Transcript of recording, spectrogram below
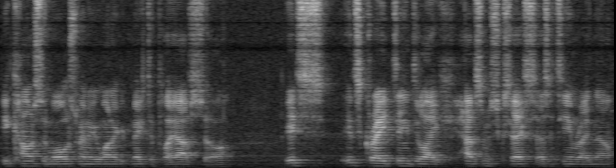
it counts the most when we want to make the playoffs. So it's it's great thing to like have some success as a team right now.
